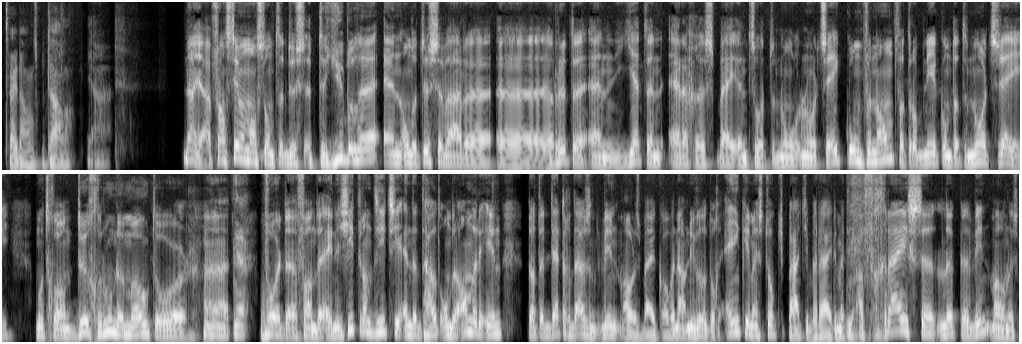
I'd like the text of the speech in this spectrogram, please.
tweedehands betalen. Ja. Nou ja, Frans Timmermans stond dus te jubelen. En ondertussen waren eh, Rutte en Jetten ergens bij een soort Noor- Noordzee-convenant. Wat erop neerkomt dat de Noordzee moet gewoon de groene motor Ja. worden van de energietransitie. En dat houdt onder andere in dat er 30.000 windmolens bij komen. Nou, nu wil ik nog één keer mijn stokjepaadje bereiden met die afgrijzelijke windmolens.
